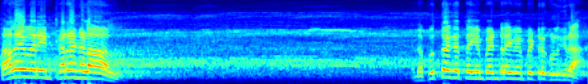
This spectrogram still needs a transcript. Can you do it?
தலைவரின் கரங்களால் இந்த புத்தகத்தையும் பென்றையும் பெற்றுக் கொள்கிறார்.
